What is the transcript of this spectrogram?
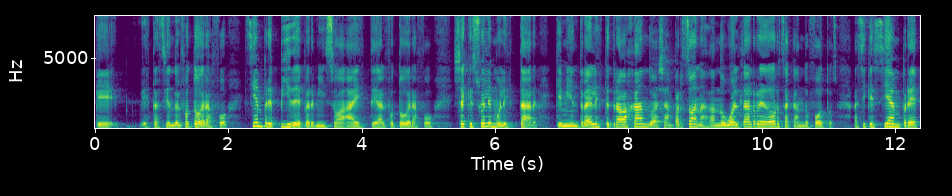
que está haciendo el fotógrafo, siempre pide permiso a este, al fotógrafo, ya que suele molestar que mientras él esté trabajando hayan personas dando vuelta alrededor sacando fotos. Así que siempre,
